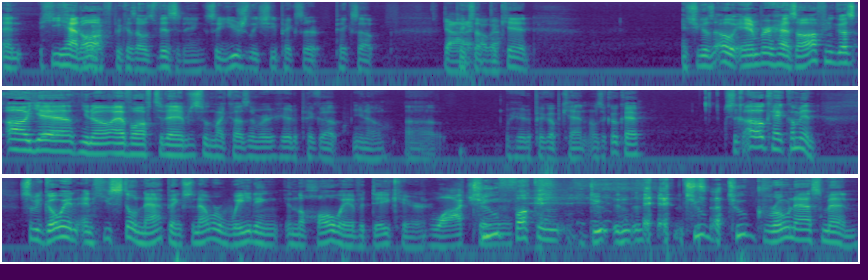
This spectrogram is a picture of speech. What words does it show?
and he had off because I was visiting. So usually she picks her picks up Got picks it. up okay. the kid, and she goes, "Oh, Amber has off," and he goes, "Oh yeah, you know I have off today. I'm just with my cousin. We're here to pick up, you know, uh, we're here to pick up Kent." I was like, "Okay." She's like, "Oh, okay, come in." So we go in, and he's still napping. So now we're waiting in the hallway of a daycare Watching. two fucking du- two two grown ass men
